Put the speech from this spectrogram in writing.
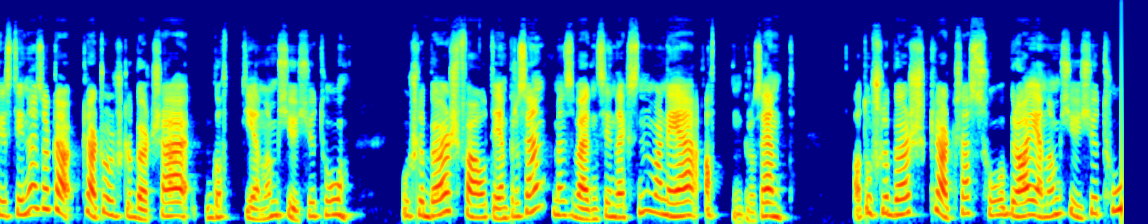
Kristine, så klarte Oslo Børs seg godt gjennom 2022. Oslo Børs falt 1% mens verdensindeksen var ned 18 at Oslo Børs klarte seg så bra gjennom 2022,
